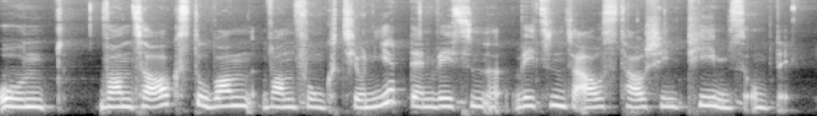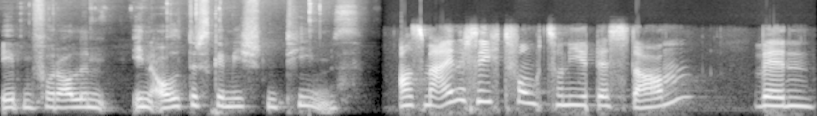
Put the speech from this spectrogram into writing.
Und wann sagst du, wann, wann funktioniert denn Wissen, Wissensaustausch in Teams und eben vor allem in altersgemischten Teams? Aus meiner Sicht funktioniert es dann, wenn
